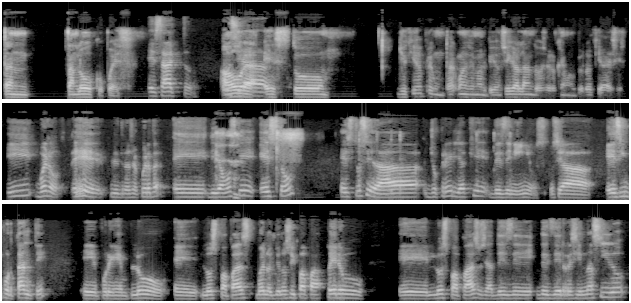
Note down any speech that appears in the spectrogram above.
Tan, tan loco, pues. Exacto. Ahora, esto, yo quiero preguntar, bueno, se me olvidó, sigue hablando, sé lo que me olvidó lo que iba a decir. Y bueno, eh, mientras se acuerda, eh, digamos que esto, esto se da, yo creería que desde niños, o sea, es importante, eh, por ejemplo, los papás, bueno, yo no soy papá, pero los papás, o sea, desde, desde recién nacido,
